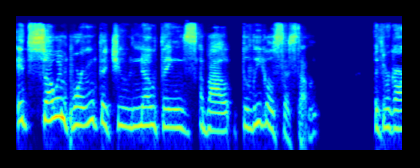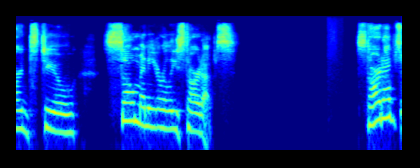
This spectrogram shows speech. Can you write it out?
it's so important that you know things about the legal system with regards to so many early startups. Startups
